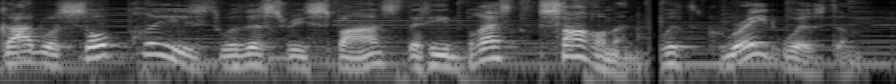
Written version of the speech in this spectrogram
God was so pleased with this response that he blessed Solomon with great wisdom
